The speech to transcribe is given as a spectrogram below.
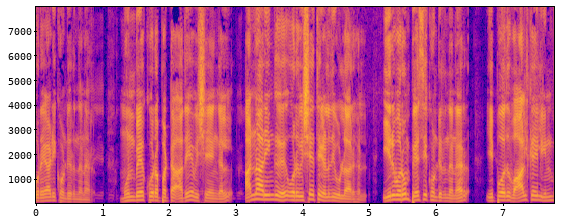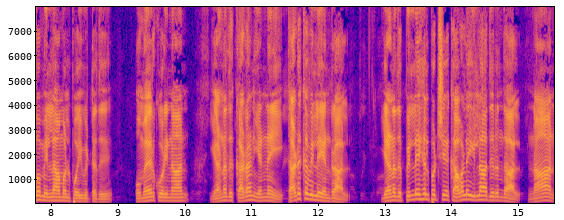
உரையாடிக் கொண்டிருந்தனர். முன்பே கூறப்பட்ட அதே விஷயங்கள் அன்னார் இங்கு ஒரு விஷயத்தை எழுதியுள்ளார்கள். இருவரும் பேசிக் கொண்டிருந்தனர். இப்போது வாழ்க்கையில் இன்பம் இல்லாமல் போய்விட்டது. உமேர் கூறினான் எனது கடன் என்னை தடுக்கவில்லை என்றால் எனது பிள்ளைகள் பற்றிய கவலை இல்லாதிருந்தால் நான்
